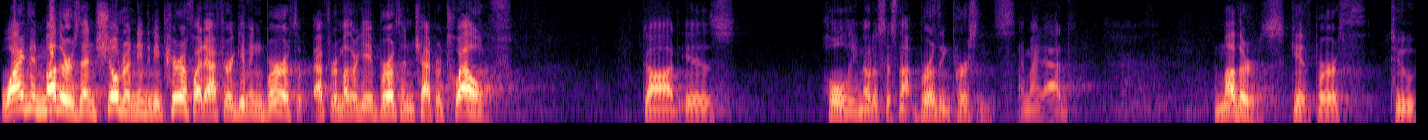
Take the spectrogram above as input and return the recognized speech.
Why did mothers and children need to be purified after giving birth, after a mother gave birth in chapter 12? God is holy. Notice it's not birthing persons, I might add. Mothers give birth to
